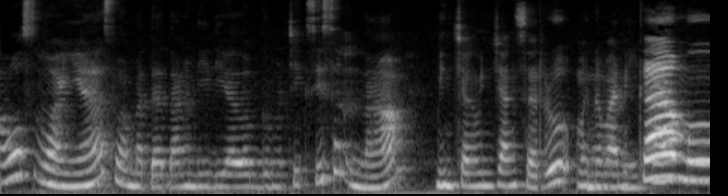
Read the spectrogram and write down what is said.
Halo semuanya, selamat datang di Dialog Gemercik Season 6 Bincang-bincang seru menemani kamu.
